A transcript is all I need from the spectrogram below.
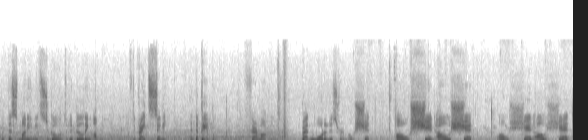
But this money needs to go into the building up of the great city and the people. Fair market. Bread and water this room. Oh shit. Oh shit. Oh shit. Oh shit. Oh shit.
